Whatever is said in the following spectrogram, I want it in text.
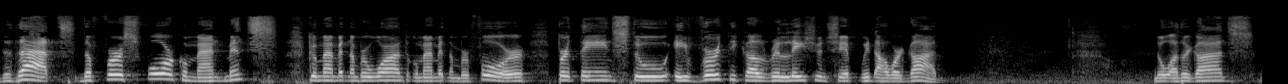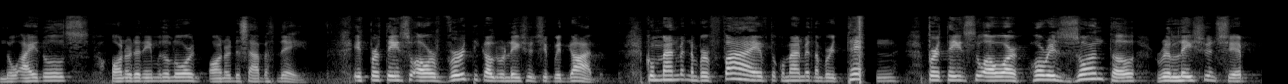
that the first four commandments, commandment number one to commandment number four, pertains to a vertical relationship with our God. No other gods, no idols, honor the name of the Lord, honor the Sabbath day. It pertains to our vertical relationship with God. Commandment number five to commandment number ten pertains to our horizontal relationship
